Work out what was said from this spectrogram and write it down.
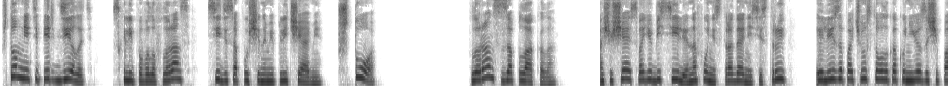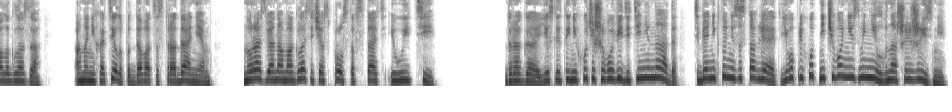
«Что мне теперь делать?» – схлипывала Флоранс, сидя с опущенными плечами. «Что?» Флоранс заплакала. Ощущая свое бессилие на фоне страданий сестры, Элиза почувствовала, как у нее защипало глаза. Она не хотела поддаваться страданиям, но разве она могла сейчас просто встать и уйти? «Дорогая, если ты не хочешь его видеть, и не надо. Тебя никто не заставляет. Его приход ничего не изменил в нашей жизни».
